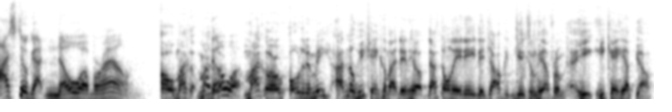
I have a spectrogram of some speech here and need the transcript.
I still got Noah Brown. Oh, Michael, Michael, Noah. Michael older than me. I know he can't come out there and help. That's the only 88 that y'all can get some help from. He he can't help y'all.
